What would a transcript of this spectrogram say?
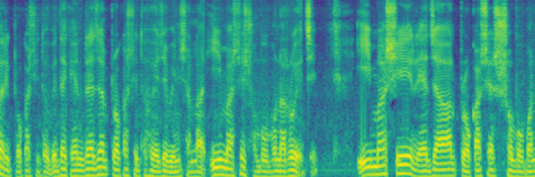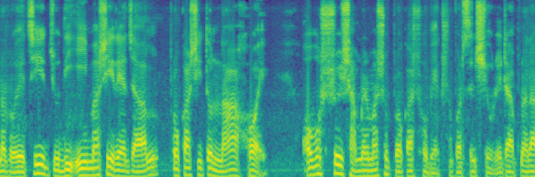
তারিখ প্রকাশিত হবে? দেখেন, রেজাল্ট প্রকাশিত হয়ে যাবে ইনশাল্লাহ এই মাসে সম্ভাবনা রয়েছে। এই মাসে রেজাল্ট প্রকাশের সম্ভাবনা রয়েছে। যদি এই মাসে রেজাল্ট প্রকাশিত না হয় অবশ্যই সামনের মাসও প্রকাশ হবে একশো পার্সেন্ট শিওর এটা আপনারা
